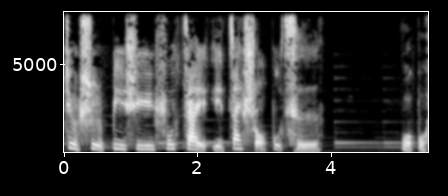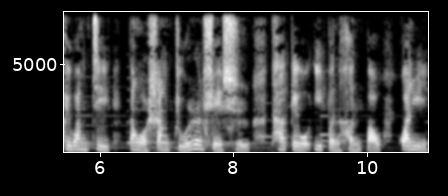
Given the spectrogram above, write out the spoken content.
就是必须负债也在所不辞。我不会忘记，当我上主日学时，他给我一本很薄关于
